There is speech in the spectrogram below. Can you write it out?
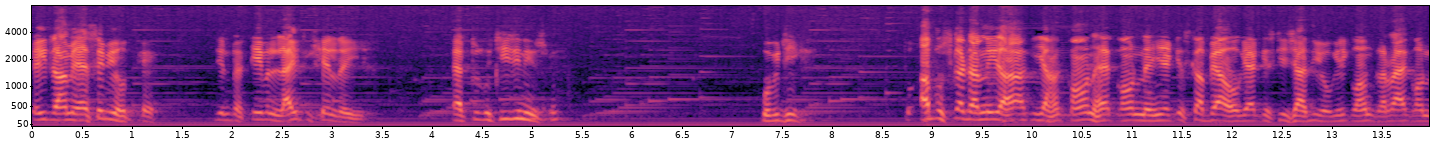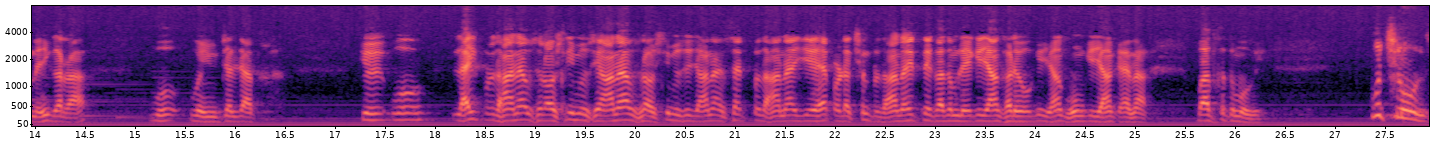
कई ड्रामे ऐसे भी होते हैं जिन पर केवल लाइट खेल रही है। एक्टर कोई चीज़ ही नहीं उसमें। वो भी ठीक है। तो अब उसका डर नहीं रहा कि यहाँ कौन है कौन नहीं है किसका ब्याह हो गया किसकी शादी हो गई कौन कर रहा है कौन नहीं कर रहा। वो वहीं चल जाता। कि वो लाइट प्रधान है, उस रोशनी में उसे आना है, उस रोशनी में उसे जाना है, सेट प्रधान है, ये है प्रोडक्शन प्रधान है, इतने कदम लेके यहाँ खड़े होके, यहाँ घूम के, यहाँ कहना। बात खत्म हो गई। कुछ रोल्स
